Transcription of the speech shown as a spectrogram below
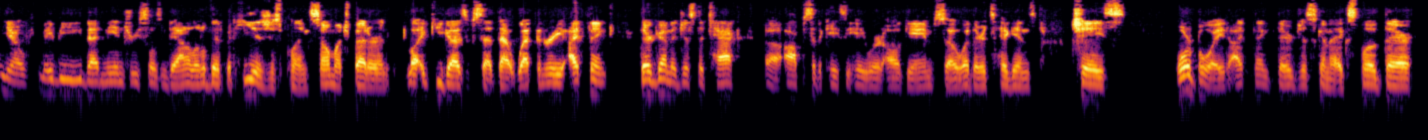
you know, maybe that knee injury slows him down a little bit, but he is just playing so much better. And like you guys have said, that weaponry, I think they're going to just attack uh, opposite of Casey Hayward all game. So whether it's Higgins, Chase, or Boyd, I think they're just going to explode there.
